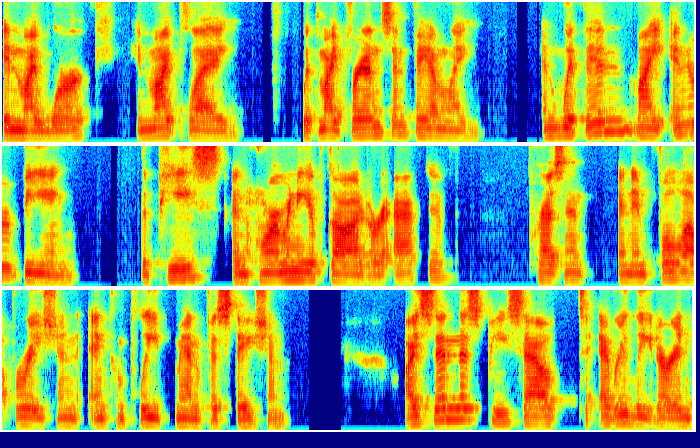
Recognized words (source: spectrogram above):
in my work, in my play, with my friends and family, and within my inner being, the peace and harmony of God are active, present, and in full operation and complete manifestation. I send this peace out to every leader in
